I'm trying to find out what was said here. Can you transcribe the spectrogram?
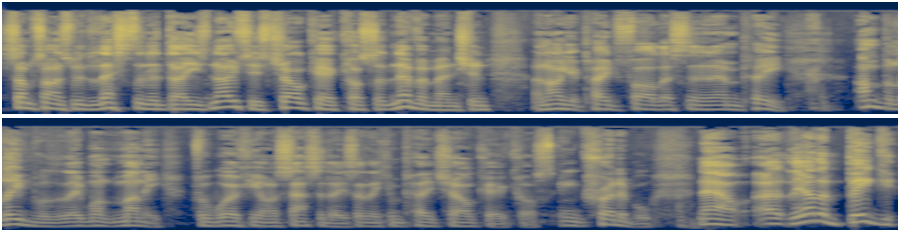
sometimes with less than a day's notice. Childcare costs are never mentioned, and I get paid far less than an MP. Unbelievable that they want money for working on a Saturday so they can pay childcare costs. Incredible. Now, uh, the other big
